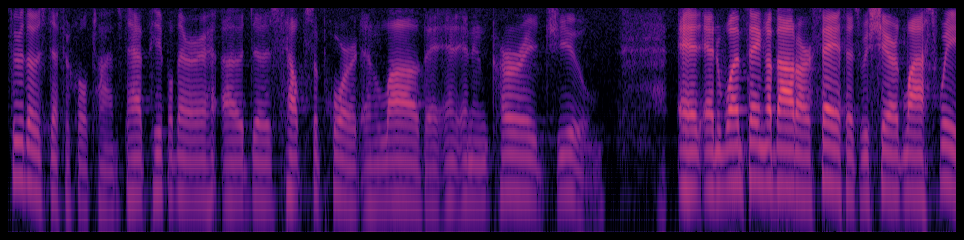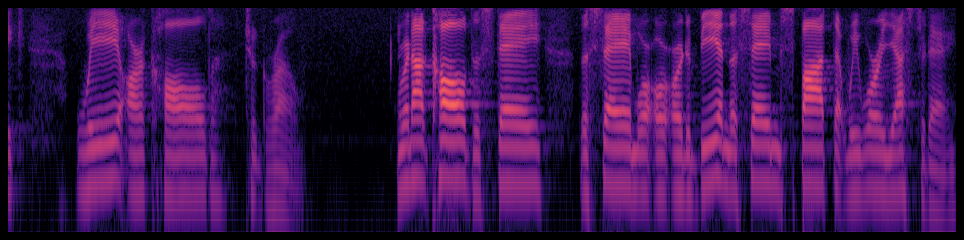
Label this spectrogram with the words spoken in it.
through those difficult times, to have people there uh, to help support and love and, and encourage you. And, and one thing about our faith, as we shared last week, we are called to grow. We're not called to stay the same or, or, or, to be in the same spot that we were yesterday.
